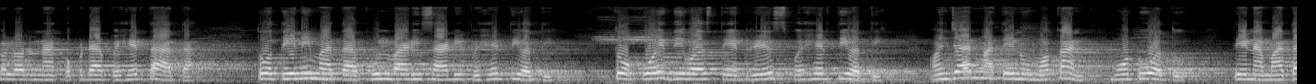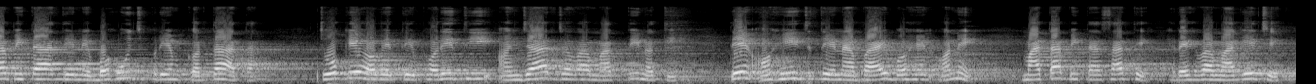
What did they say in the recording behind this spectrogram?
કલરના કપડાં પહેરતા હતા. તો તેની માતા ફૂલવાળી સાડી પહેરતી હતી. તો કોઈ દિવસ તે ડ્રેસ પહેરતી હતી. અંજારમાં તેનું મકાન મોટું હતું. તેના માતા પિતા તેને બહુ જ પ્રેમ કરતા હતા. જો કે હવે તે ફરીથી અંજાર જવા માગતી નથી. તે અહીં જ તેના ભાઈ બહેન અને માતા પિતા સાથે રહેવા માગે છે.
